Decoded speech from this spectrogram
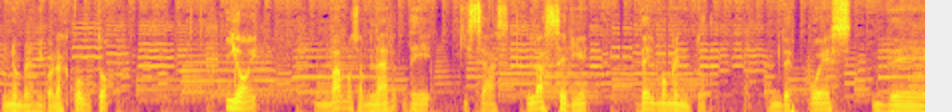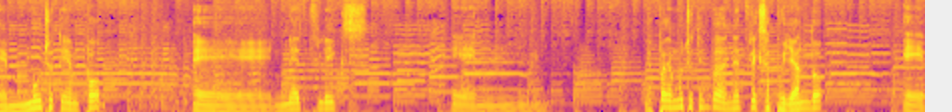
mi nombre es Nicolás Couto y hoy vamos a hablar de quizás la serie del momento. Después de mucho tiempo, eh, Netflix... em, después de mucho tiempo de Netflix apoyando eh,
